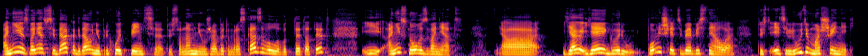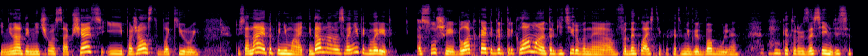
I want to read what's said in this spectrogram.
они звонят всегда, когда у нее приходит пенсия. То есть она мне уже об этом рассказывала, вот тет-а-тет, и они снова звонят. А, я, я ей говорю, помнишь, я тебе объясняла, то есть эти люди мошенники, не надо им ничего сообщать, и, пожалуйста, блокируй. То есть она это понимает. Недавно она звонит и говорит, Слушай, была какая-то, говорит, реклама таргетированная в Одноклассниках, это мне говорит бабуля, которых за 70.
